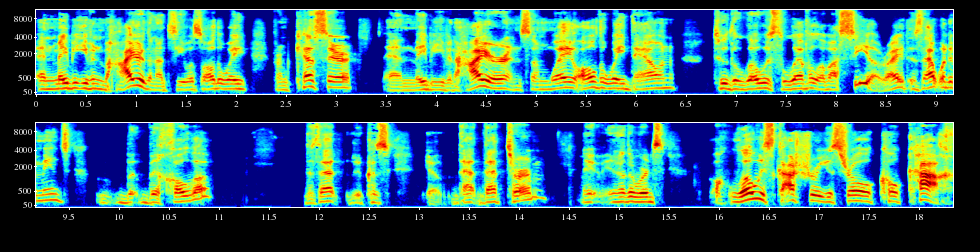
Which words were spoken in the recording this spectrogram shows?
and maybe even higher than Atzilus, all the way from Keser and maybe even higher in some way, all the way down to the lowest level of Asiya, right? Is that what it means? Bechola? Does that because you know that that term? In other words, lo is kashru Yisrael kokach.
